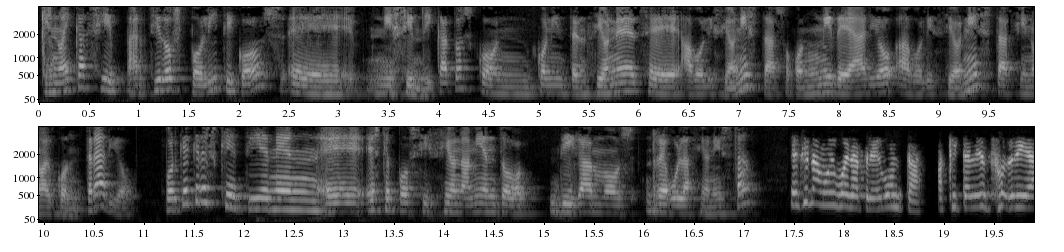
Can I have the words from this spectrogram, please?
que no hay casi partidos políticos eh, ni sindicatos con, con intenciones eh, abolicionistas o con un ideario abolicionista, sino al contrario. ¿Por qué crees que tienen eh, este posicionamiento, digamos, regulacionista? Es una muy buena pregunta. Aquí también podría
